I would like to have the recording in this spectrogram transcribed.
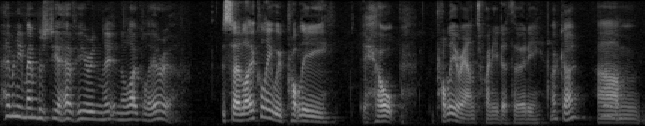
How many members do you have here in the in the local area? So locally, we probably help probably around twenty to thirty. Okay. Um,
